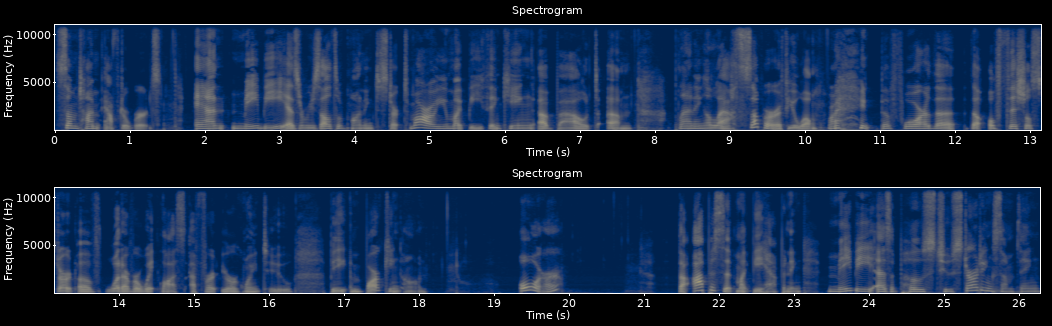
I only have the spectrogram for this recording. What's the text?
sometime afterwards. And maybe as a result of wanting to start tomorrow, you might be thinking about um, planning a last supper, if you will, right? Before the, the official start of whatever weight loss effort you're going to be embarking on. Or the opposite might be happening. Maybe as opposed to starting something,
